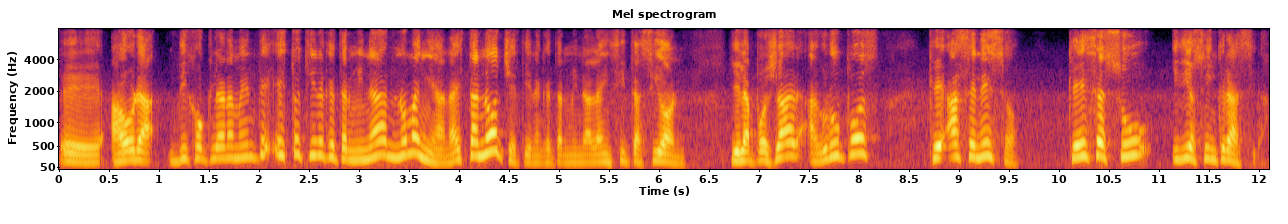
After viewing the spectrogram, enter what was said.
Eh, ahora, dijo claramente, esto tiene que terminar no mañana, esta noche tiene que terminar la incitación y el apoyar a grupos que hacen eso, que esa es su idiosincrasia.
